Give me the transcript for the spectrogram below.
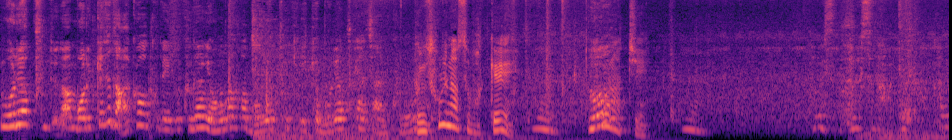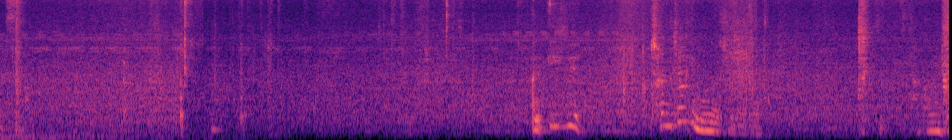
머리 아픈데 나 머리 깨져 나갈 것 같거든 이거 그냥 영화가 머리 아프게 이렇게 머리 아프게 하지 않거든 무슨 소리 났어 밖에? 소리 어? 났지? 가만 있어 가만 있어 가만 있어 아니 이게 천장이 무너진 거죠 잠깐만 있어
